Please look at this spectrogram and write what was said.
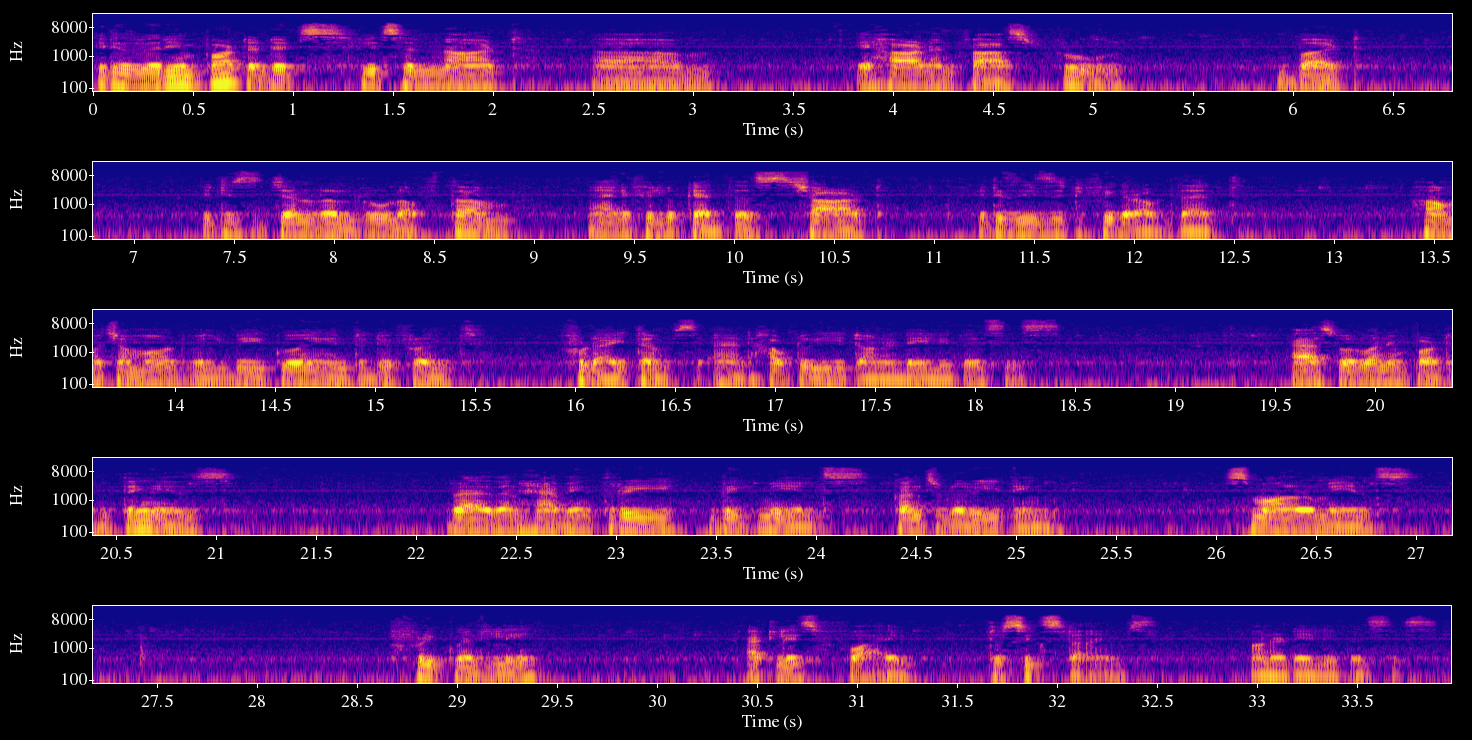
it is very important. It's it's not um, a hard and fast rule but it is a general rule of thumb and if you look at this chart it is easy to figure out that how much amount will be going into different food items and how to eat on a daily basis. As well one important thing is rather than having three big meals consider eating smaller meals frequently at least five to six times on a daily basis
